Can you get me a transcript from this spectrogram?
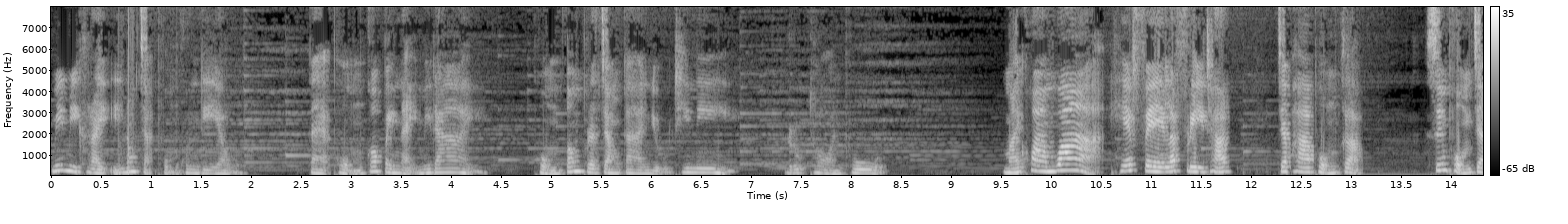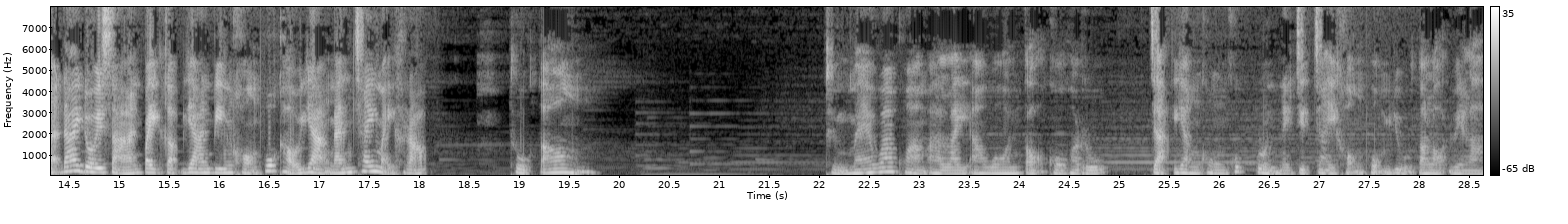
ไม่มีใครอีกนอกจากผมคนเดียว แต่ผมก็ไปไหนไม่ได้ ผมต้องประจำการอยู่ที่นี่ รุทรพูด หมายความว่าเฮเฟและฟรีทัศจะพาผมกลับ ซึ่งผมจะได้โดยสารไปกับยานบินของพวกเขาอย่างนั้นใช่ไหมครับ ถูกต้อง ถึงแม้ว่าความอาลัยอาวรณ์ต่อโคฮารุ จะยังคงคุกกลุ่นในจิตใจของผมอยู่ตลอดเวลา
